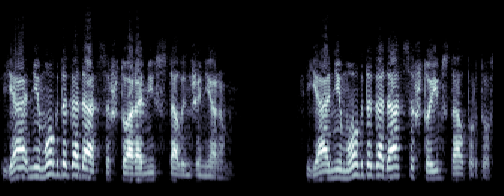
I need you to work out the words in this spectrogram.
Я не мог догадаться, что Арамис стал инженером я не мог догадаться, что им стал Портос.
